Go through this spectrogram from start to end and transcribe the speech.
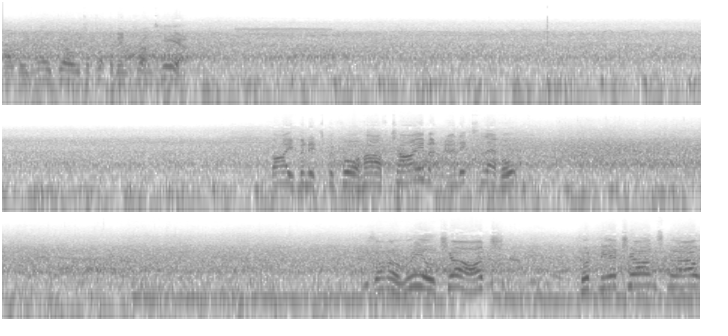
there'll be no goal to put them in front here. Five minutes before half time, and it's level. He's on a real charge. Could be a chance now.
